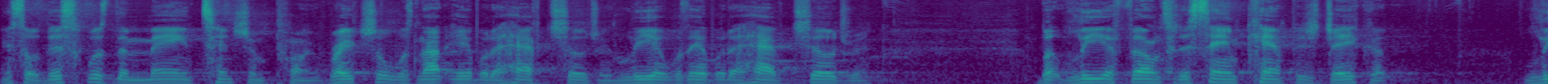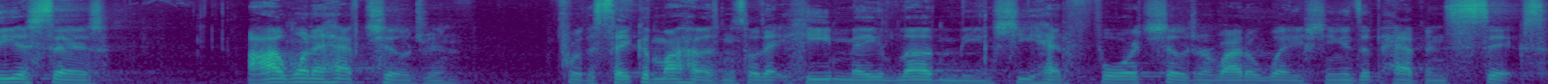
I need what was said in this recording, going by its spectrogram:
And so this was the main tension point. Rachel was not able to have children, Leah was able to have children. But Leah fell into the same camp as Jacob. Leah says, I want to have children for the sake of my husband so that he may love me. And she had four children right away. She ends up having six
